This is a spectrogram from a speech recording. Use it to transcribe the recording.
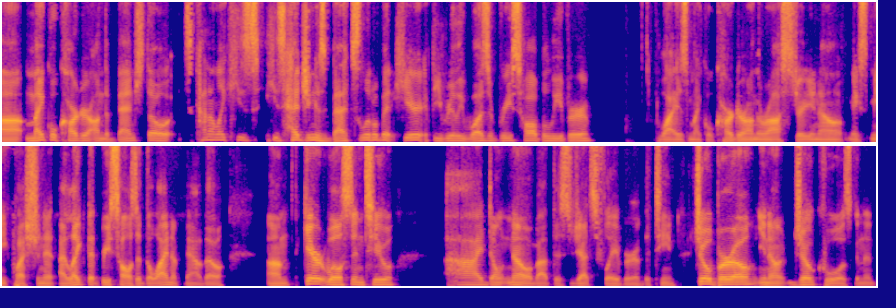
Uh, Michael Carter on the bench, though, it's kind of like he's he's hedging his bets a little bit here. If he really was a Breece Hall believer, why is Michael Carter on the roster? You know, it makes me question it. I like that Breece Hall's at the lineup now, though. Um, Garrett Wilson too. I don't know about this Jets flavor of the team. Joe Burrow, you know, Joe Cool is going to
